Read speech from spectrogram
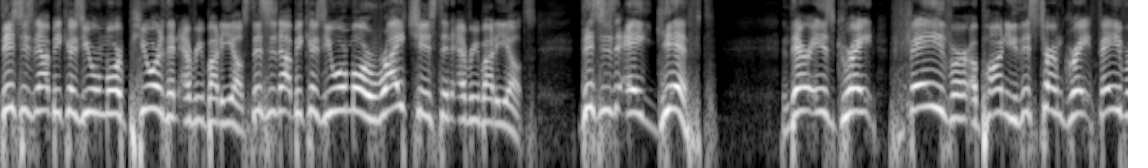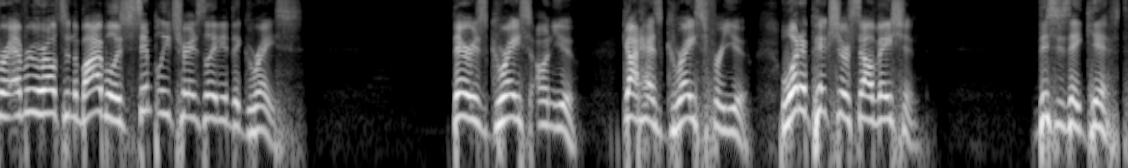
This is not because you were more pure than everybody else. This is not because you were more righteous than everybody else. This is a gift. There is great favor upon you. This term, great favor, everywhere else in the Bible is simply translated to grace. There is grace on you. God has grace for you. What a picture of salvation. This is a gift.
